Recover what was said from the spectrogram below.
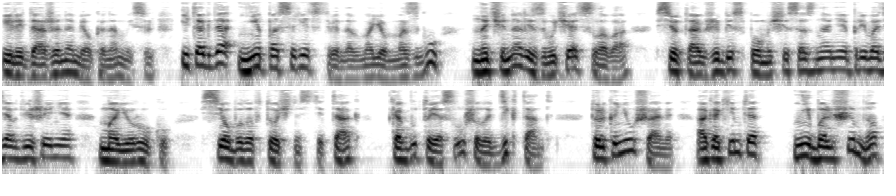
или даже намека на мысль. И тогда непосредственно в моем мозгу начинали звучать слова, все так же без помощи сознания, приводя в движение мою руку. Все было в точности так, как будто я слушала диктант, только не ушами, а каким-то небольшим, но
